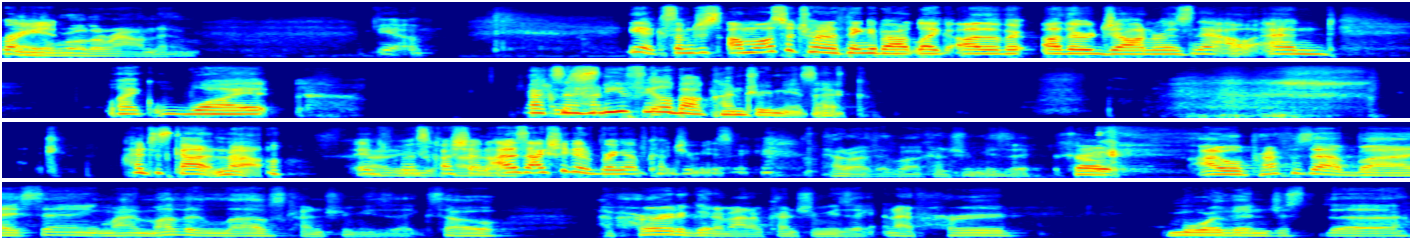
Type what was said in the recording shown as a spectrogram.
in the world around him. Yeah. Yeah, because I'm just I'm also trying to think about like other other genres now and like what Jackson, how do you feel about country music? I just gotta know. infamous you- question. I I- was actually gonna bring up country music. How do I feel about country music? So I will preface that by saying my mother loves country music. So I've heard a good amount of country music, and I've heard more than just the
